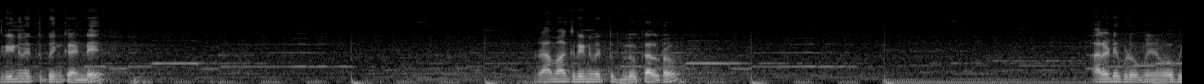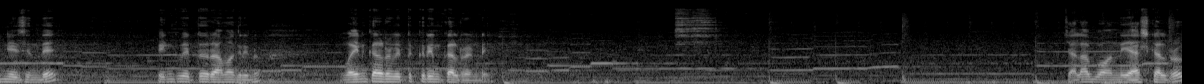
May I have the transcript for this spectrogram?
Green with pink అండి. Rama green with blue colour. Already ఇప్పుడు మేము ఓపెన్ చేసింది pink with Rama green wine colour with cream colour అండి. చాలా బాగుంది యాష్ కలరు.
